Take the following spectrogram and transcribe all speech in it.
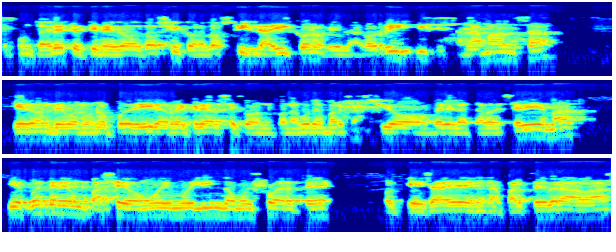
que Punta del Este tiene dos, dos íconos, dos islas íconos, que es la Gorriti, que está en La Mansa, que es donde bueno uno puede ir a recrearse con, con alguna embarcación, ver el atardecer y demás, y después tener un paseo muy, muy lindo, muy fuerte, porque ya es la parte Brava,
